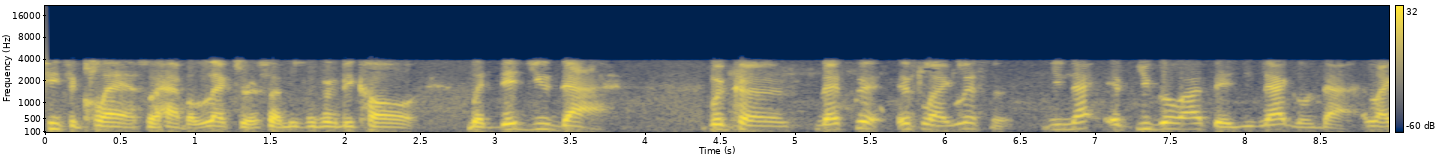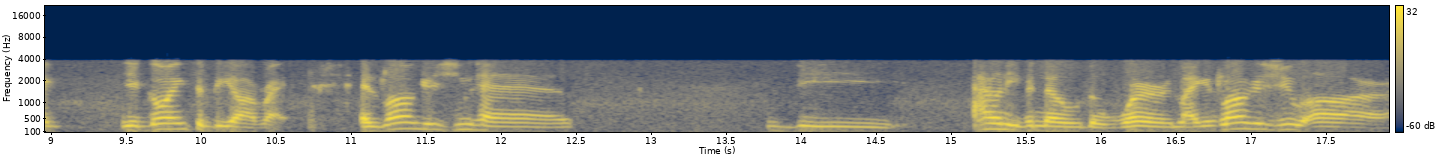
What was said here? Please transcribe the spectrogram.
teach a class or have a lecture or something, it's going to be called "But Did You Die?" Because that's it. It's like, listen, you not if you go out there, you're not gonna die. Like you're going to be all right as long as you have the I don't even know the word. Like as long as you are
